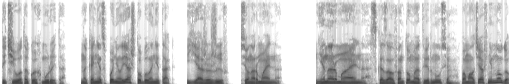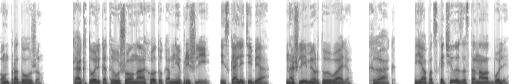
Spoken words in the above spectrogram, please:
Ты чего такой хмурый-то? Наконец понял я, что было не так. Я же жив, все нормально. «Ненормально», — сказал фантом и отвернулся. Помолчав немного, он продолжил. «Как только ты ушел на охоту, ко мне пришли. Искали тебя. Нашли мертвую Валю. Как?» Я подскочил и застонал от боли,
